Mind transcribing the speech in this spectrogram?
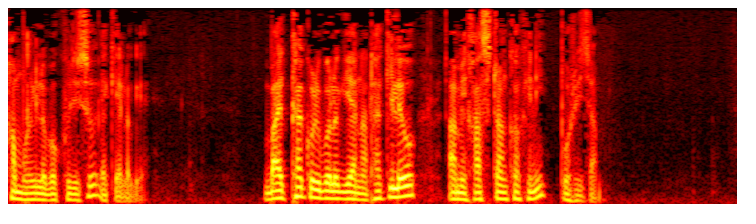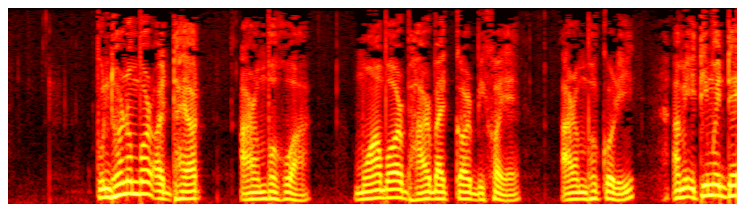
সামৰি ল'ব খুজিছো একেলগে। ব্যাখ্যা কৰিবলগীয়া নাথাকিলেও আমি শাস্ত্ৰাংশখিনি পঢ়ি যাম। পোন্ধৰ নম্বৰ অধ্যায়ত আৰম্ভ হোৱা মোৱাবৰ ভাৰ বাক্যৰ বিষয়ে আৰম্ভ কৰি আমি ইতিমধ্যে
